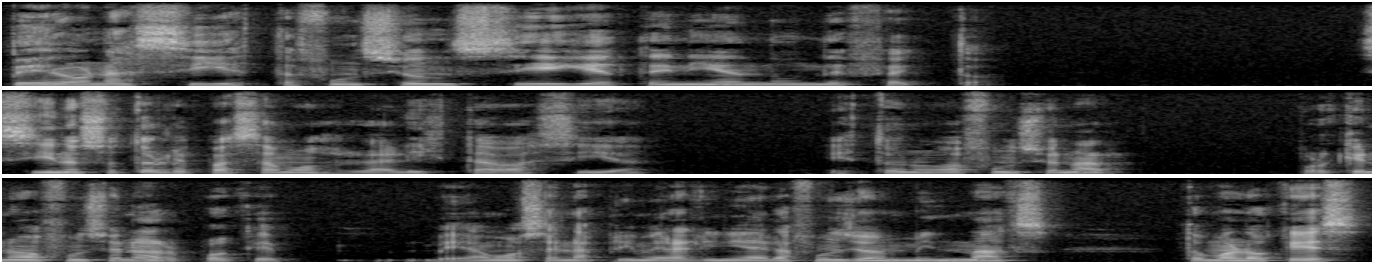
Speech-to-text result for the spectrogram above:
pero aún así esta función sigue teniendo un defecto. Si nosotros le pasamos la lista vacía, esto no va a funcionar. ¿Por qué no va a funcionar? Porque veamos en las primeras líneas de la función, minmax toma lo que es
